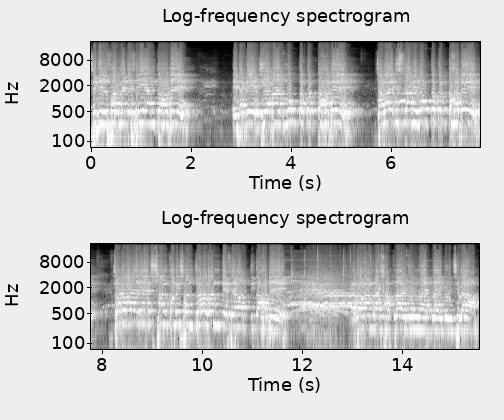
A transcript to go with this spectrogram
সিভিল ফরম্যাটে ফিরিয়ে আনতে হবে। এটাকে জিয়াবাদ মুক্ত করতে হবে। জামায়াত ইসলামী মুক্ত করতে হবে। জনগণের ইলেকশন কমিশন জনগণকে ফেরত দিতে হবে। এবং আমরা সাপ্লার জন্য অ্যাপ্লাই করেছিলাম।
